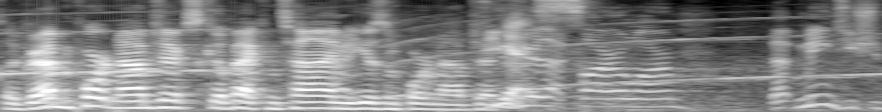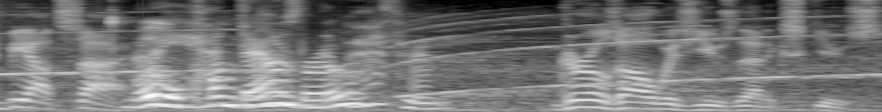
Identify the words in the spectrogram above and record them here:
So grab important objects, go back in time, use important Do objects. you hear that fire alarm? That means you should be outside. Whoa, I had calm to down, use bro. The bathroom. Girls always use that excuse.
